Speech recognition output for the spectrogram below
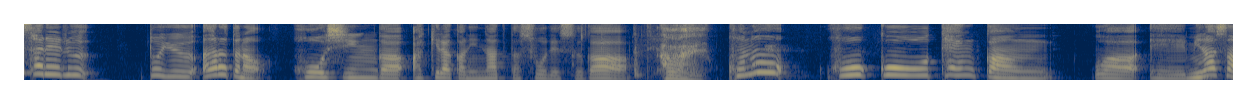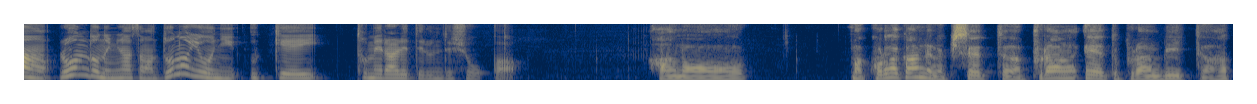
されるという新たな方針が明らかになったそうですがはい、この方向転換は、えー皆さんロンドンの皆さんはどのように受け止められてるんでしょうか？あのまあ、コロナ関連の規制っていうのはプラン A とプラン B っていうのがあっ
